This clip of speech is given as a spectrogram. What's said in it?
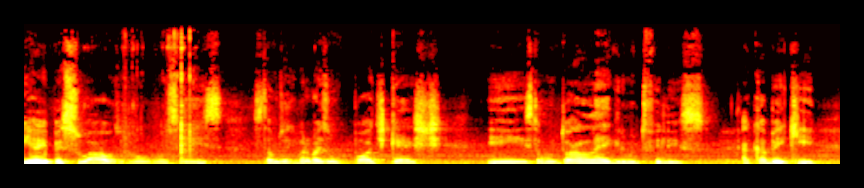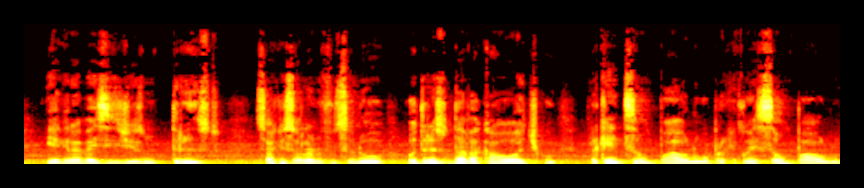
E aí, pessoal, tudo bom com vocês? Estamos aqui para mais um podcast e estou muito alegre, muito feliz. Acabei que ia gravar esses dias no trânsito, só que o celular não funcionou, o trânsito estava caótico. Para quem é de São Paulo ou para quem conhece São Paulo,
